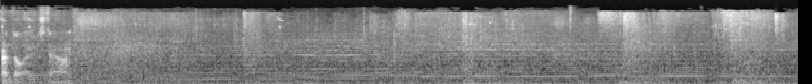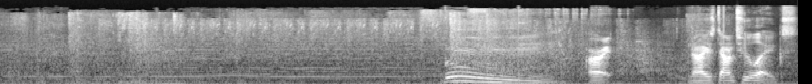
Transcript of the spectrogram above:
Turn the legs down. Boom! Alright. Now he's down two legs.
